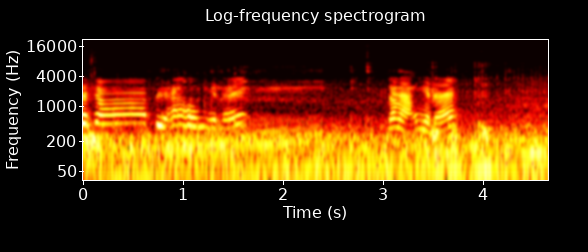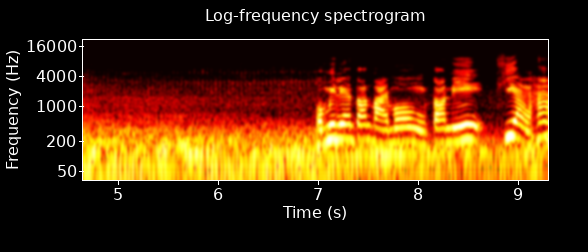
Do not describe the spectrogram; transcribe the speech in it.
นะครับตึกห้าหงเห็นไหมด้านหลังเห็นไหมผมมีเรียนตอนบ่ายโมง ตอนนี้เที่ยงห้า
